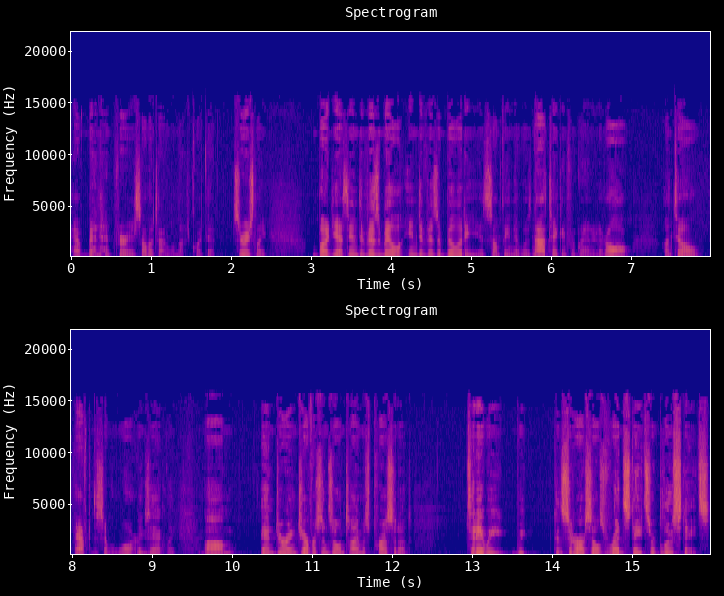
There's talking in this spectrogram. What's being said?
have been at various other times. Well, not quite that seriously. But yes, indivisibil- indivisibility is something that was not taken for granted at all until after the Civil War. Exactly. Um, and during Jefferson's own time as president, today we, we consider ourselves red states or blue states.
